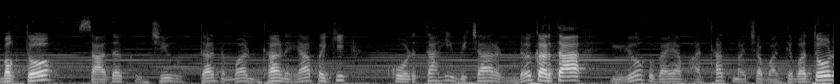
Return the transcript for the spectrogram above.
मग तो साधक जीव तन मन धन यापैकी कोणताही विचार न करता योग व्यायाम अध्यात्माच्या माध्यमातून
